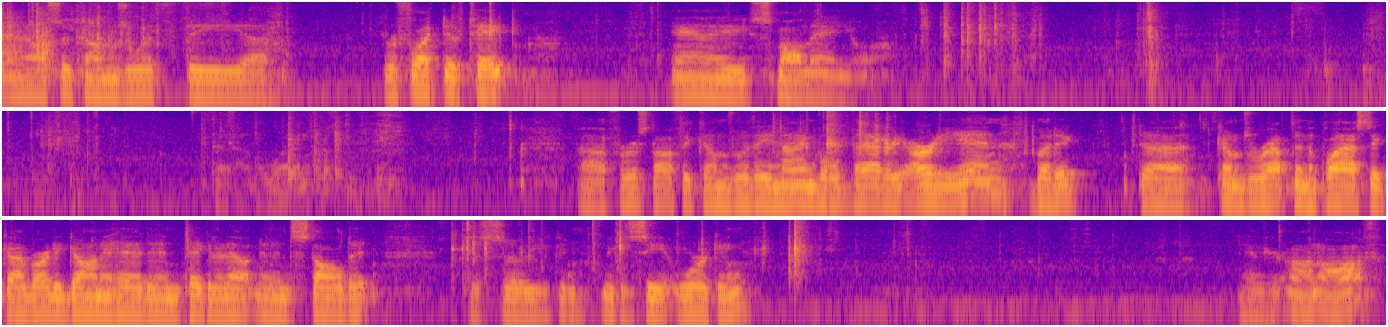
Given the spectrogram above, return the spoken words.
And it also comes with the uh, reflective tape and a small manual. Uh, first off, it comes with a 9 volt battery already in, but it uh, comes wrapped in the plastic. I've already gone ahead and taken it out and installed it, just so you can you can see it working. You have your on-off,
